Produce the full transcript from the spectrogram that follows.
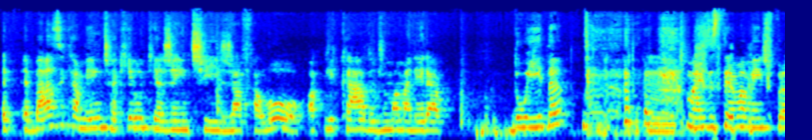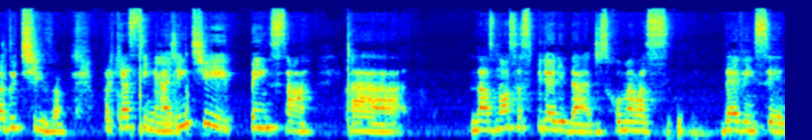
é, é, basicamente aquilo que a gente já falou, aplicado de uma maneira doída, hum. mas extremamente produtiva. Porque, assim, hum. a gente pensar ah, nas nossas prioridades, como elas devem ser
